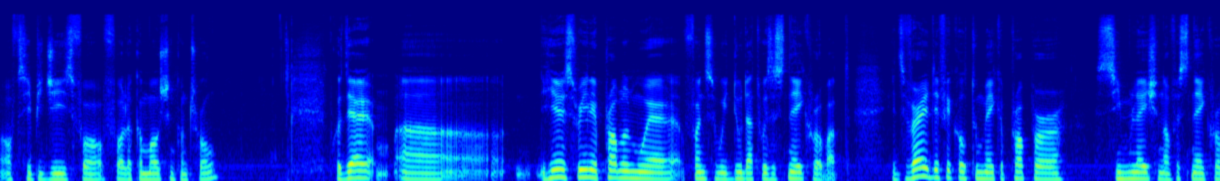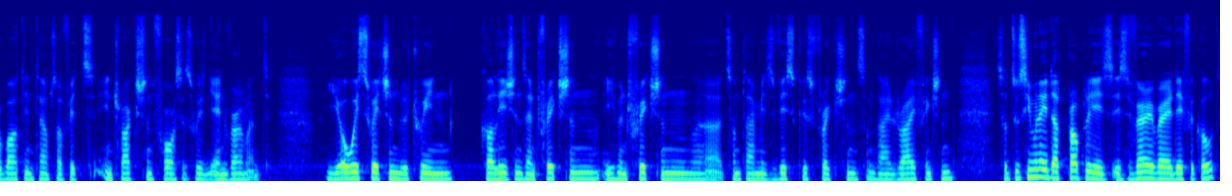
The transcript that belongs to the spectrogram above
of CPGs for, for locomotion control because there uh, here's really a problem where for instance we do that with a snake robot it's very difficult to make a proper simulation of a snake robot in terms of its interaction forces with the environment you always switch in between collisions and friction even friction uh, sometimes it's viscous friction sometimes dry friction so to simulate that properly is, is very very difficult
